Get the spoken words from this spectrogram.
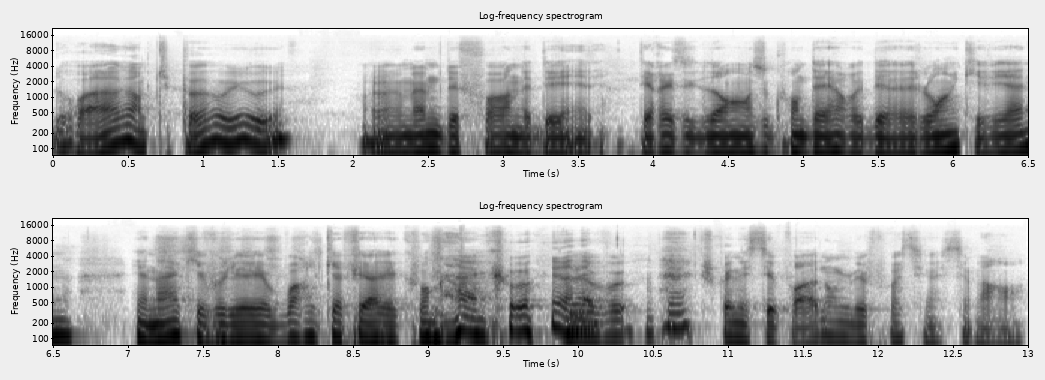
Ouais, un petit peu, oui, oui. Euh, même des fois on a des, des résidents secondaires ou de loin qui viennent. Il y en a un qui voulait boire le café avec moi un coup. Il y en a Ouais. je connaissais pas, donc des fois c'est marrant.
